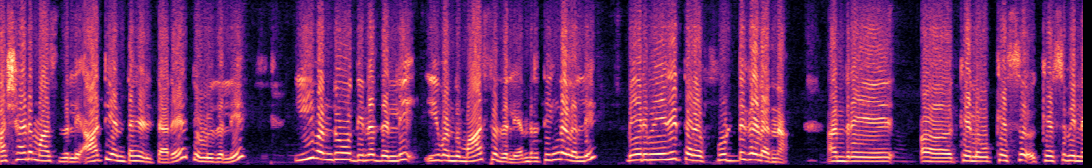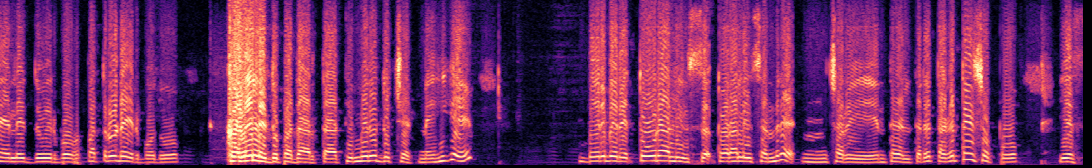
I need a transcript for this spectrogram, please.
ಆಷಾಢ ಮಾಸದಲ್ಲಿ, ಆಟಿ ಅಂತ ಹೇಳ್ತಾರೆ ತುಳುದಲ್ಲಿ. ಈ ಒಂದು ದಿನದಲ್ಲಿ, ಈ ಒಂದು ಮಾಸದಲ್ಲಿ, ಅಂದ್ರೆ ತಿಂಗಳಲ್ಲಿ ಬೇರೆ ಬೇರೆ ತರ ಫುಡ್ ಗಳನ್ನ ಅಂದ್ರೆ ಕೆಲವು ಕೆಸು, ಕೆಸುವಿನ ಎಲೆದ್ದು ಇರ್ಬೋದು, ಪತ್ರೋಡೆ ಇರ್ಬೋದು, ಕಳೆಲೆದ್ದು ಪದಾರ್ಥ ತಿಮ್ಮಿರದ್ದು ಚಟ್ನಿ, ಹೀಗೆ ಬೇರೆ ಬೇರೆ ತೋರಾ ಲೀವ್ಸ್ ತೋರಾ ಲೀವ್ಸ್ ಅಂದ್ರೆ ಸಾರಿ ಎಂತ ಹೇಳ್ತಾರೆ ತಗತೆ ಸೊಪ್ಪು ಎಸ್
